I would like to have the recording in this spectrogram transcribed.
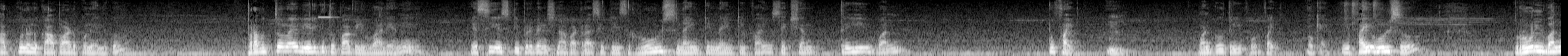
హక్కులను కాపాడుకునేందుకు ప్రభుత్వమే వీరికి తుపాకులు ఇవ్వాలి అని SC ST prevention of atrocities rules nineteen ninety five section three one two five. Um, one two three four five. Okay. ఈ five rules rule one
